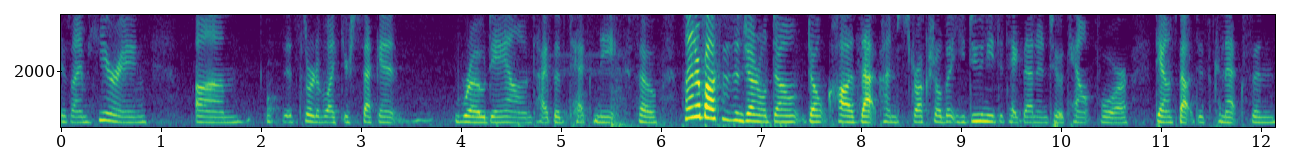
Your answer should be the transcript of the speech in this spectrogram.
as I'm hearing, um, it's sort of like your second row down type of technique. So planter boxes in general don't don't cause that kind of structural, but you do need to take that into account for downspout disconnects and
